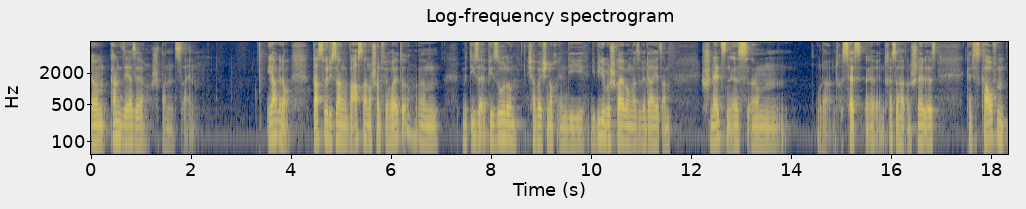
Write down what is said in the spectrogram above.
Ähm, kann sehr, sehr spannend sein. Ja, genau. Das würde ich sagen, war es dann auch schon für heute ähm, mit dieser Episode. Ich habe euch noch in die, in die Videobeschreibung, also wer da jetzt am schnellsten ist ähm, oder Interesse, äh, Interesse hat und schnell ist, kann ich es kaufen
